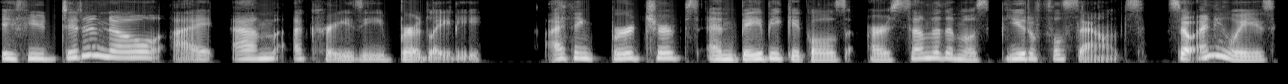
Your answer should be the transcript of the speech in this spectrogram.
if you didn't know, I am a crazy bird lady. I think bird chirps and baby giggles are some of the most beautiful sounds. So, anyways,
